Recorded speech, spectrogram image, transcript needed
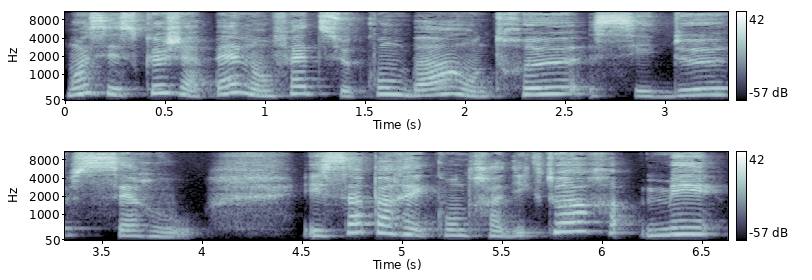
Moi, c'est ce que j'appelle en fait ce combat entre ces deux cerveaux. Et ça paraît contradictoire, mais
